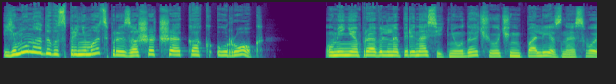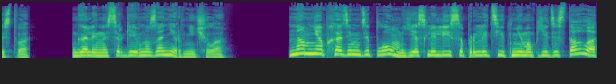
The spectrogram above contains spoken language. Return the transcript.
ему надо воспринимать произошедшее как урок. Умение правильно переносить неудачу — очень полезное свойство. Галина Сергеевна занервничала. «Нам необходим диплом, если Лиса пролетит мимо пьедестала,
